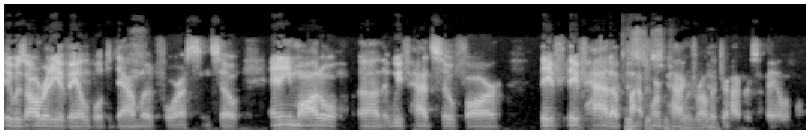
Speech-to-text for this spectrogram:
it was already available to download for us. And so any model uh, that we've had so far, they've they've had a platform pack for all yeah. the drivers available.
